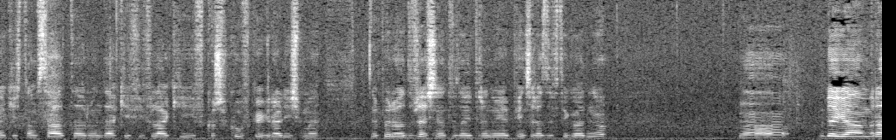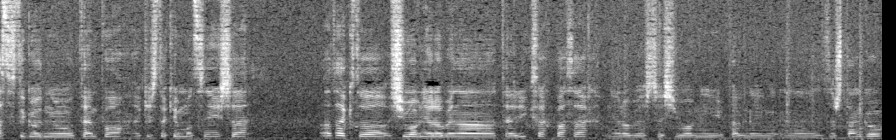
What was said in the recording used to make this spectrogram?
jakieś tam salta, rundaki, fiflaki, w koszykówkę graliśmy. Dopiero od września tutaj trenuję pięć razy w tygodniu. No, biegam raz w tygodniu tempo, jakieś takie mocniejsze. A tak to siłownię robię na TRX-ach pasach, nie robię jeszcze siłowni pełnej e, ze sztangą.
